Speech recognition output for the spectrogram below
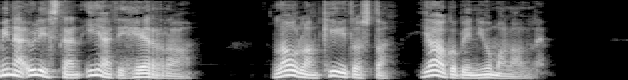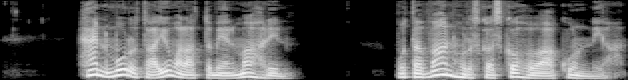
minä ylistän iäti Herraa, laulan kiitosta Jaakobin Jumalalle. Hän murtaa jumalattomien mahdin mutta vanhurskas kohoaa kunniaan.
